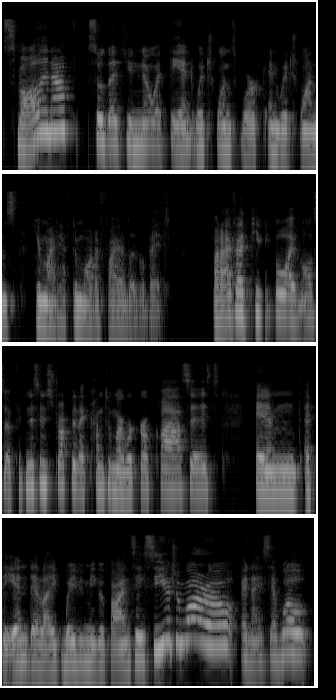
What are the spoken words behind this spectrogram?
small enough so that you know at the end which ones work and which ones you might have to modify a little bit. But I've had people, I'm also a fitness instructor that come to my workout classes. And at the end, they're like waving me goodbye and say, see you tomorrow. And I said, well,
